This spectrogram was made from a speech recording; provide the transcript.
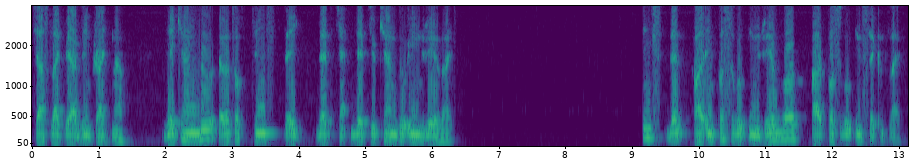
Just like we are doing right now. They can do a lot of things they, that, can, that you can do in real life. Things that are impossible in real world are possible in Second Life.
